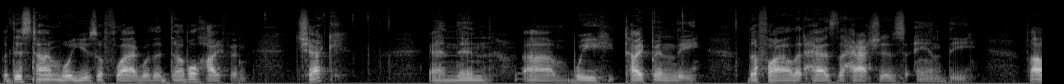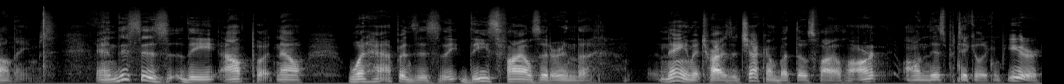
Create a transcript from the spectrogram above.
but this time we'll use a flag with a double hyphen, check, and then um, we type in the, the file that has the hashes and the file names. And this is the output. Now, what happens is the, these files that are in the name, it tries to check them, but those files aren't on this particular computer,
